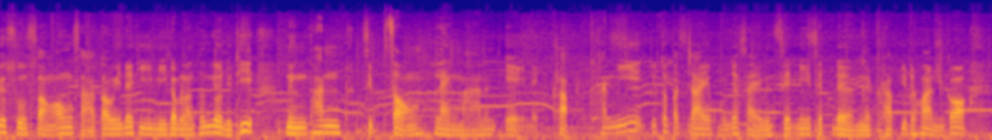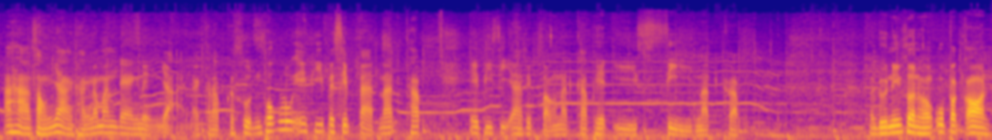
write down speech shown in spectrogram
33.02 องศาต่อวินาที มีกำลังเครื่องยนต์อยู่ที่ 1,012 แรงม้านั่นเองนะครับ คันนี้ยุทธปัจจัยผมจะใส่เป็นเซตนี้เซตเดิมนะครับยุทธภัณฑ์ก็อาหาร 2 อย่างถังน้ำมันแดง 1 อย่างนะครับกระสุนพกลูก AP ไป 18 นัดครับ APCR 12 นัดครับ HE 4 นัดครับมาดูในส่วนของอุปกรณ์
